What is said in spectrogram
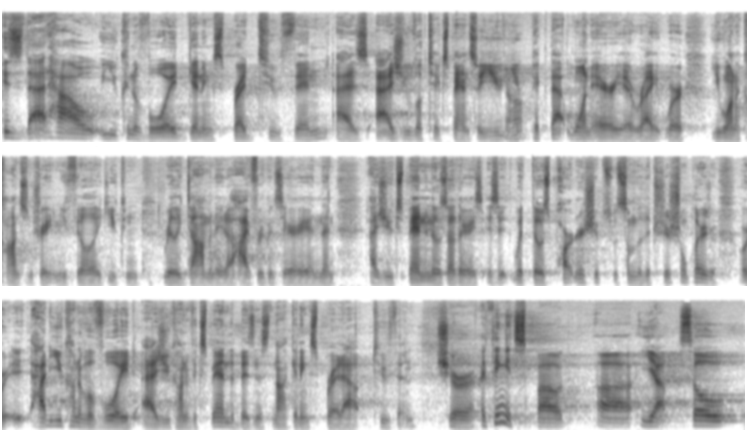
Is that how you can avoid getting spread too thin as, as you look to expand? So you, uh -huh. you uh-huh. pick that one area, right, where you want to concentrate and you feel like you can really dominate a high frequency area, and then as you expand in those other areas, is it with those partnerships with some of the traditional players, or, or how do you kind of avoid, as you kind of expand the business, not getting spread out too thin? Sure, I think it's about, uh, yeah, so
